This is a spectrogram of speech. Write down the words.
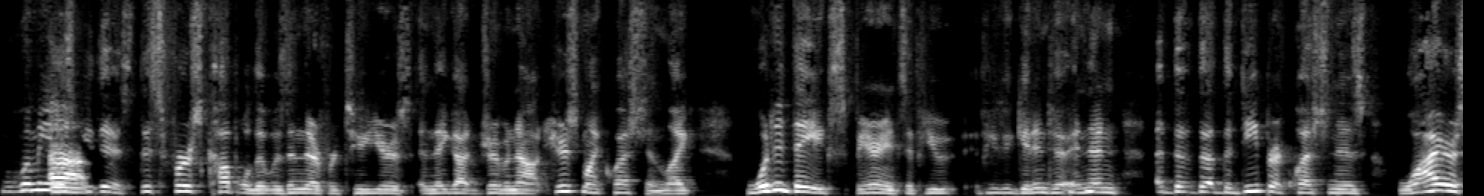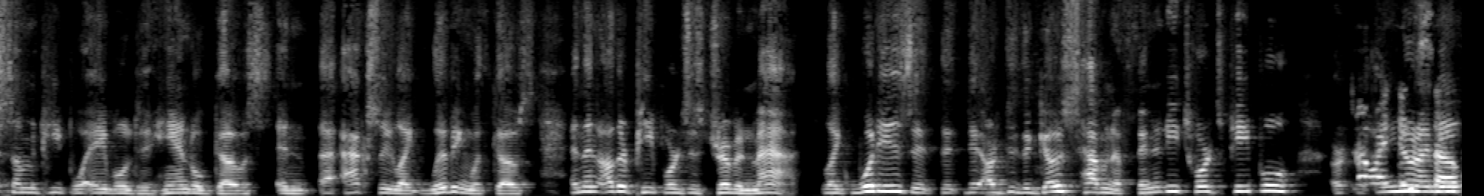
let me ask uh, you this: this first couple that was in there for two years and they got driven out. Here's my question: like, what did they experience if you if you could get into it? And then uh, the, the, the deeper question is why are some people able to handle ghosts and uh, actually like living with ghosts and then other people are just driven mad? Like what is it that they, are do the ghosts have an affinity towards people? Or oh, I you know what so. i mean?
